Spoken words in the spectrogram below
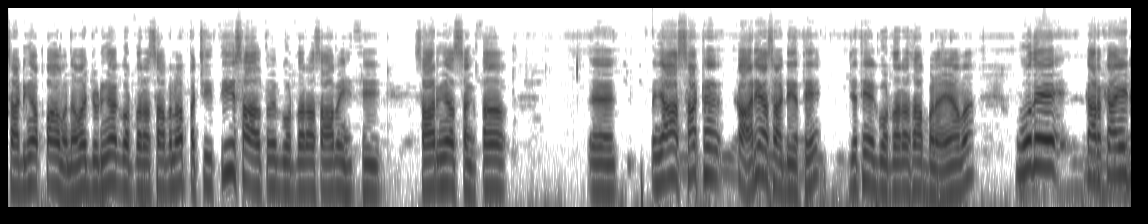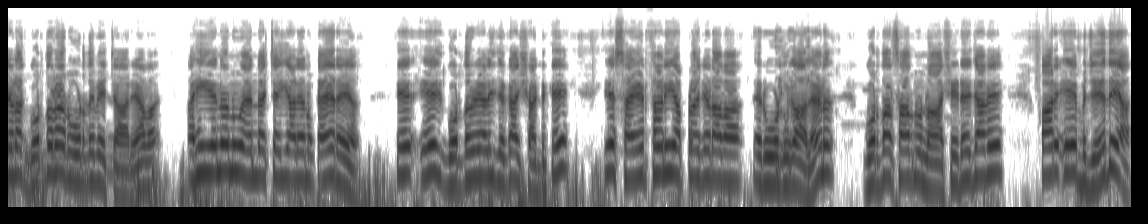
ਸਾਡੀਆਂ ਭਾਵਨਾਵਾਂ ਜੁੜੀਆਂ ਗੁਰਦੁਆਰਾ ਸਾਹਿਬ ਨਾਲ। 25 30 ਸਾਲ ਤੋਂ ਗੁਰਦੁਆਰਾ ਸਾਹਿਬ ਇੱਥੇ ਸਾਰੀਆਂ ਸੰਗਤਾਂ 50 60 ਘਰ ਆ ਸਾਡੇ ਇੱਥੇ, ਜਿੱਥੇ ਇਹ ਗੁਰਦੁਆਰਾ ਸਾਹਿਬ ਬਣਾਇਆ ਵਾ। ਉਹਦੇ ਕਰਕੇ ਇਹ ਜਿਹੜਾ ਗੁਰਦੁਆਰਾ ਰੋਡ ਦੇ ਵਿੱਚ ਆ ਰਿਹਾ ਵਾ। ਅਸੀਂ ਇਹਨਾਂ ਨੂੰ ਐਨਐਚਆਈ ਵਾਲਿਆਂ ਨੂੰ ਕਹਿ ਰਹੇ ਆ ਕਿ ਇਹ ਗੁਰਦੁਆਰੇ ਵਾਲੀ ਜਗ੍ਹਾ ਛੱਡ ਕੇ ਇਹ ਸਾਈਡ ਥਾਣੀ ਆਪਣਾ ਜਿਹੜਾ ਵਾ, ਇਹ ਰੋਡ ਲਗਾ ਲੈਣ। ਗੁਰਦੁਆਰਾ ਸਾਹਿਬ ਨੂੰ ਨਾ ਛੇੜਿਆ ਜਾਵੇ, ਪਰ ਇਹ ਵਜੇਦੇ ਆ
